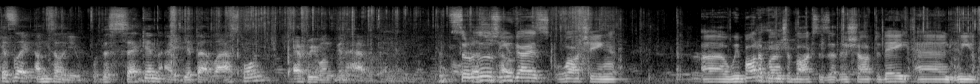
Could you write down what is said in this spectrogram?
It's like I'm telling you, the second I get that last one, everyone's gonna have it then. So to those of you guys watching, uh, we bought a bunch of boxes at this shop today, and we've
